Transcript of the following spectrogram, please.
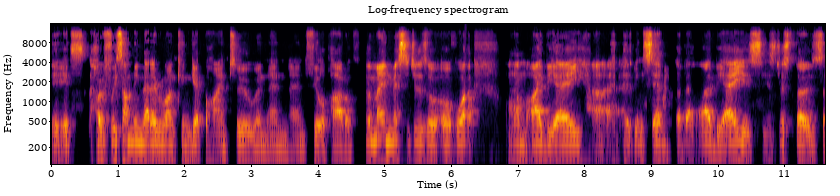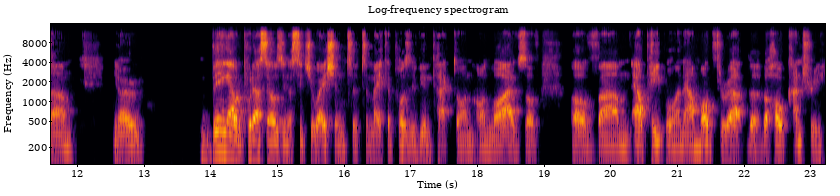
it's hopefully something that everyone can get behind too and and and feel a part of. The main messages of, of what um, IBA uh, has been said about IBA is is just those um, you know being able to put ourselves in a situation to, to make a positive impact on on lives of of um, our people and our mob throughout the, the whole country,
